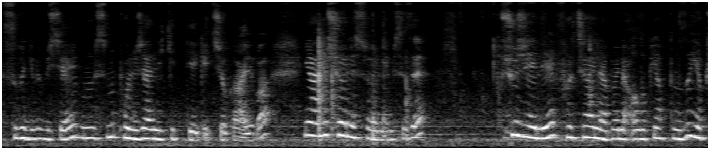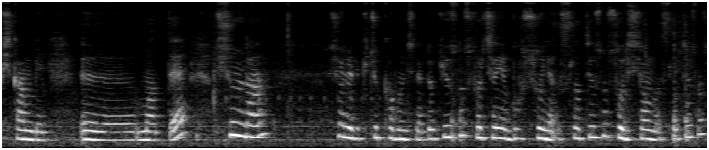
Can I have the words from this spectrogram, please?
sıvı gibi bir şey. Bunun ismi polijel likit diye geçiyor galiba. Yani şöyle söyleyeyim size. Şu jeli fırçayla böyle alıp yaptığınızda yapışkan bir e, madde. Şundan şöyle bir küçük kabın içine döküyorsunuz. Fırçayı bu suyla ıslatıyorsunuz. Solüsyonla ıslatıyorsunuz.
